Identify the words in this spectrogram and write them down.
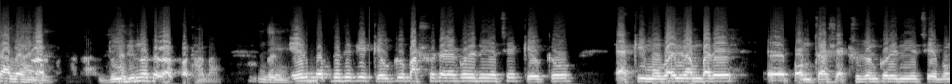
চালু হয়। দুই দিনও চলার কথা না। এর মধ্যে থেকে কেউ কেউ পাঁচশো টাকা করে নিয়েছে কেউ কেউ একই মোবাইল নাম্বারে পঞ্চাশ একশো জন করে নিয়েছে এবং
